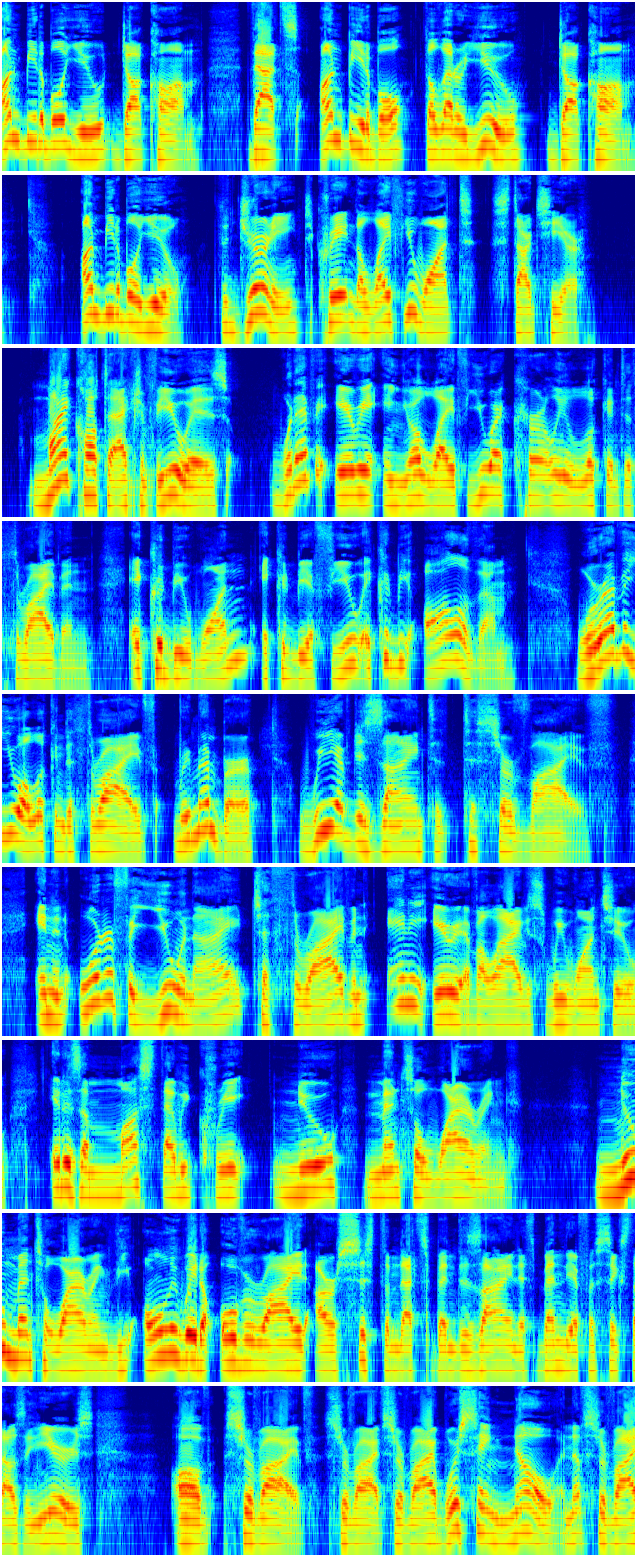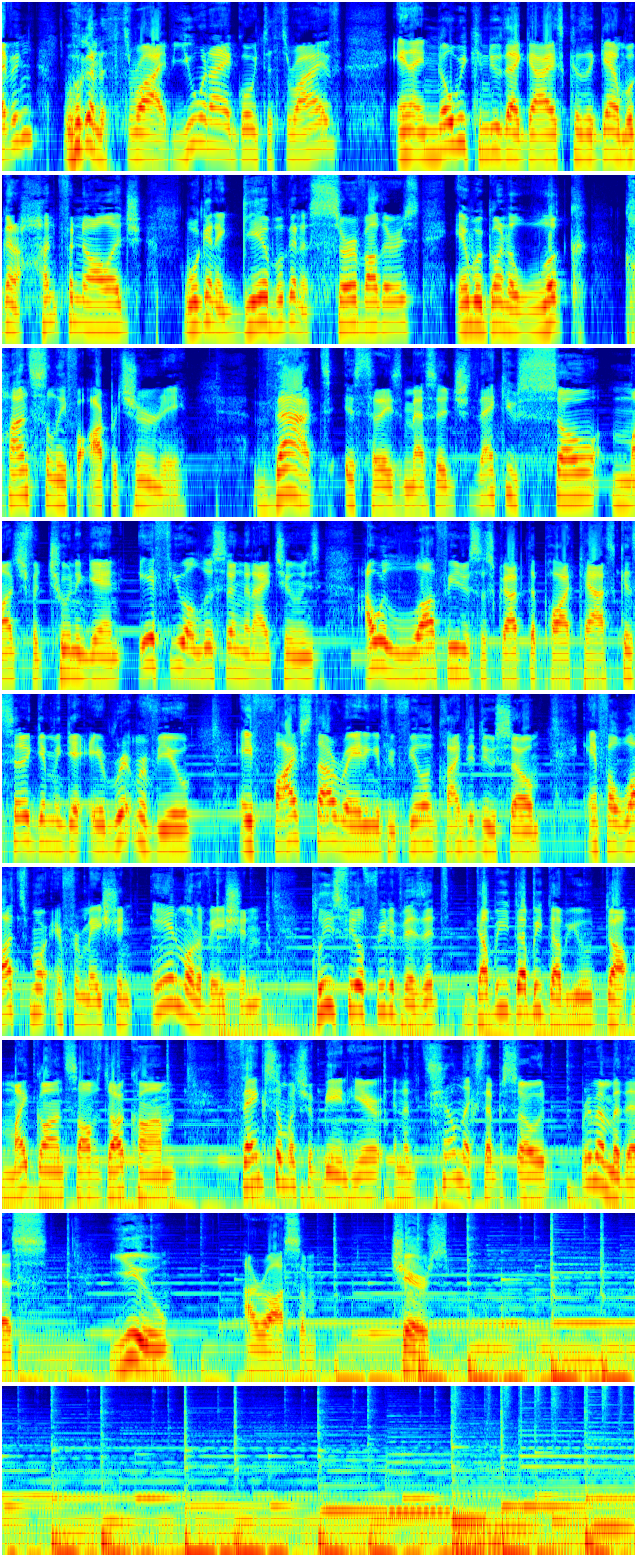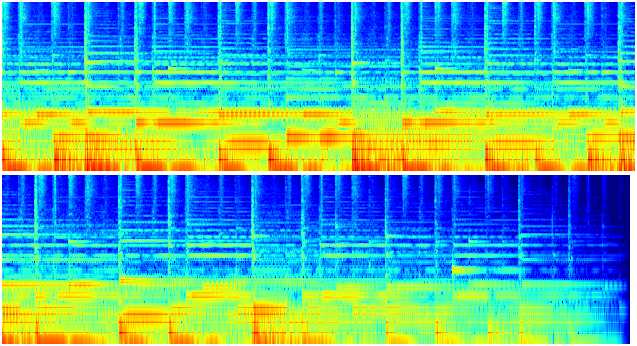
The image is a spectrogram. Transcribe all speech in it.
unbeatableu.com. That's unbeatable, the letter U.com. Unbeatable You, the journey to creating the life you want starts here. My call to action for you is whatever area in your life you are currently looking to thrive in. It could be one, it could be a few, it could be all of them. Wherever you are looking to thrive, remember, we are designed to, to survive. And in order for you and I to thrive in any area of our lives we want to, it is a must that we create new mental wiring. New mental wiring, the only way to override our system that's been designed, that's been there for 6,000 years of survive, survive, survive. We're saying no, enough surviving. We're going to thrive. You and I are going to thrive. And I know we can do that, guys, because again, we're going to hunt for knowledge. We're going to give. We're going to serve others. And we're going to look constantly for opportunity. That is today's message. Thank you so much for tuning in. If you are listening on iTunes, I would love for you to subscribe to the podcast. Consider giving it a written review, a five star rating if you feel inclined to do so. And for lots more information and motivation, please feel free to visit www.mikegonsalves.com. Thanks so much for being here. And until next episode, remember this you are awesome. Cheers.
